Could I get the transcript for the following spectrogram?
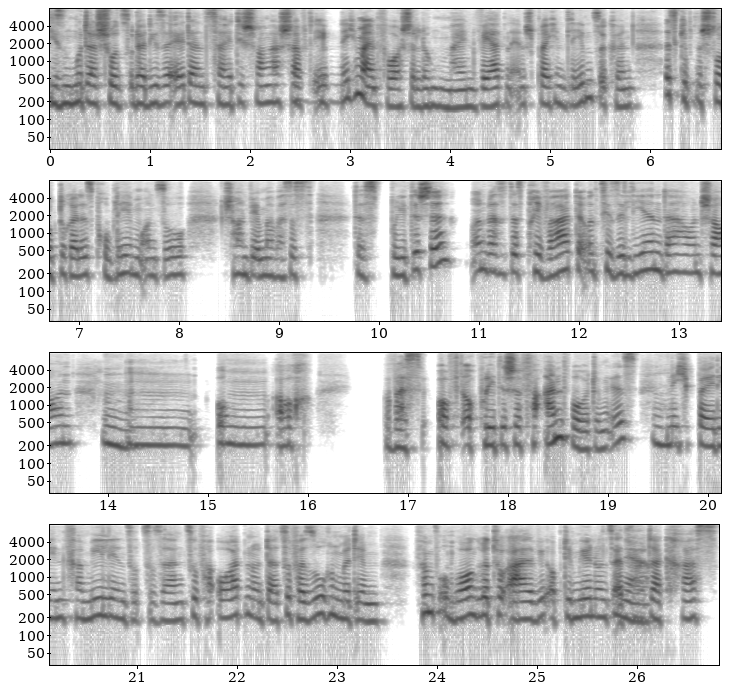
diesen Mutterschutz oder diese Elternzeit, die Schwangerschaft mhm. eben nicht meinen Vorstellungen, meinen Werten entsprechend leben zu können. Es gibt ein strukturelles Problem und so schauen wir immer, was ist das Politische und was ist das Private und ziselieren da und schauen, mhm. Mm, um auch, was oft auch politische Verantwortung ist, mhm. nicht bei den Familien sozusagen zu verorten und da zu versuchen mit dem fünf Uhr morgen Ritual, wir optimieren uns als ja. Mutter krass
